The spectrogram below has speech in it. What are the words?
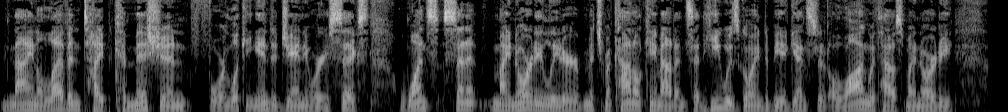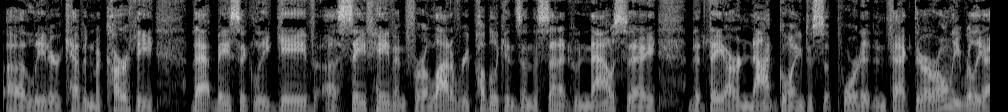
9 11 type commission for looking into January 6th, once Senate Minority Leader Mitch McConnell came out and said he was going to be against it, along with House Minority uh, Leader Kevin McCarthy, that basically gave a safe haven for a lot of Republicans in the Senate who now say that they are not going to support it. In fact, there are only really a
